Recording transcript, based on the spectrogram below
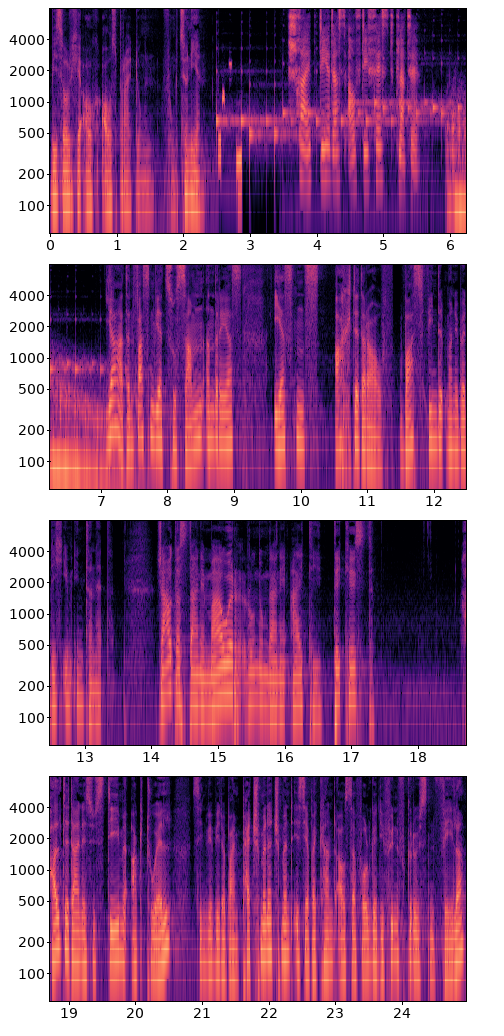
wie solche auch Ausbreitungen funktionieren. Schreib dir das auf die Festplatte. Ja, dann fassen wir zusammen, Andreas. Erstens, achte darauf, was findet man über dich im Internet? Schau, dass deine Mauer rund um deine IT dick ist. Halte deine Systeme aktuell. Sind wir wieder beim Patch Management, ist ja bekannt aus der Folge die fünf größten Fehler.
